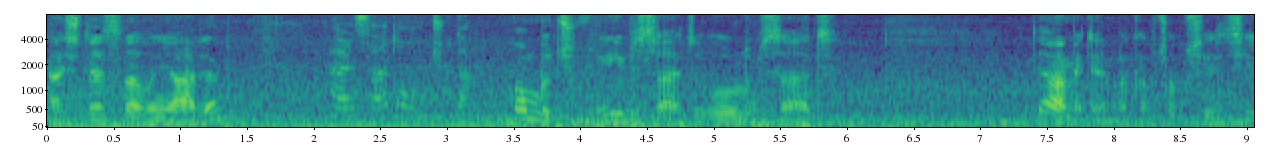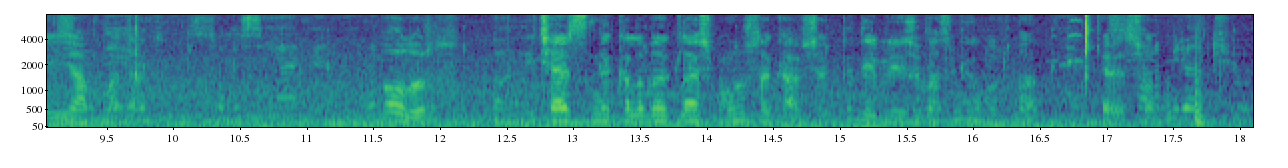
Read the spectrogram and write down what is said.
Kaçta sınavın yarın? Her saat 10.30'da. On buçuk. İyi bir saat. Uğurlu bir saat. Devam edelim bakalım. Çok şey, şeyi yapmadan. Sola sinyal. Olur. İçerisinde kalabalıklaşma olursa kavşakta debriyaja basmayı unutma. Evet Sonra son. biri atıyorum.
